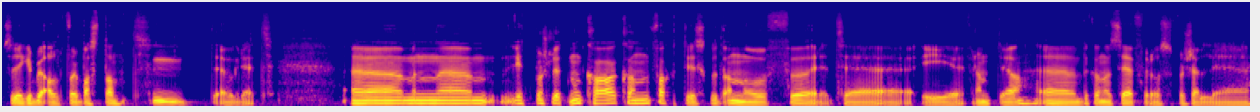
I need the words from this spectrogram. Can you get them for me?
så det ikke blir altfor bastant. Mm. Det er jo greit. Uh, men uh, litt på slutten, hva kan faktisk faktisk.no føre til i framtida? Uh, vi kan jo se for oss forskjellige,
